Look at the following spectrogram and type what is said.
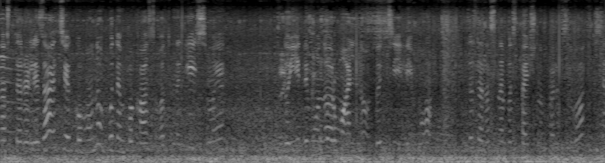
на стерилізацію. Кого ну будемо показувати. Надіюсь, ми доїдемо нормально до цілі, бо це зараз небезпечно пересуватися.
